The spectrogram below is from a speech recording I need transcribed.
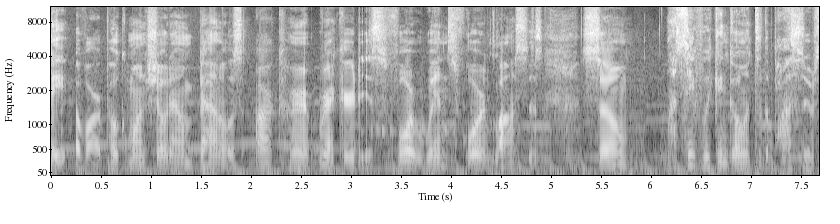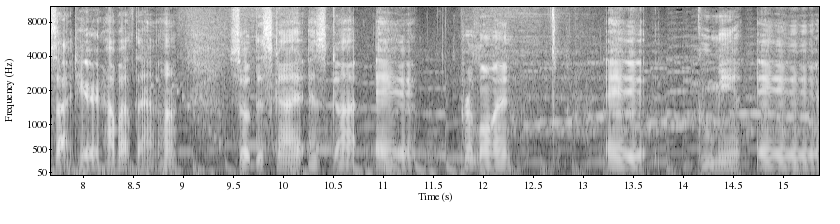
8 of our Pokemon Showdown battles. Our current record is 4 wins, 4 losses. So let's see if we can go into the positive side here. How about that, huh? So this guy has got a Purrloin, a Gumi, a...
